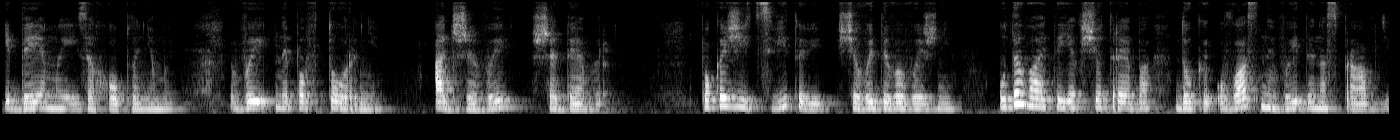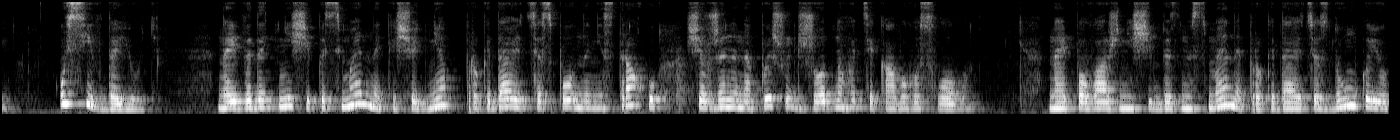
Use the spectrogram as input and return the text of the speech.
ідеями і захопленнями. Ви неповторні, адже ви шедевр. Покажіть світові, що ви дивовижні. Удавайте, якщо треба, доки у вас не вийде насправді. Усі вдають. Найвидатніші письменники щодня прокидаються сповнені страху, що вже не напишуть жодного цікавого слова. Найповажніші бізнесмени прокидаються з думкою,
